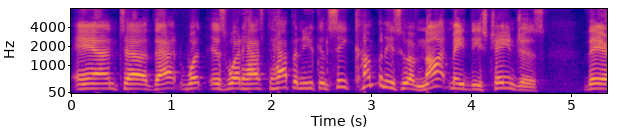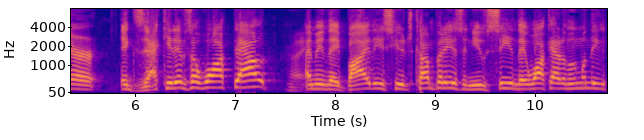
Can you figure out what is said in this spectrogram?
And uh, that what is what has to happen. You can see companies who have not made these changes, their executives have walked out. Right. I mean, they buy these huge companies, and you've seen they walk out, and when they,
